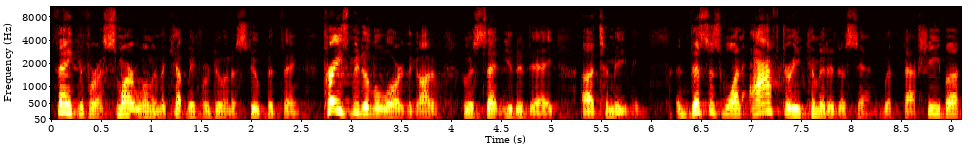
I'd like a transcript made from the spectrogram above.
Thank you for a smart woman that kept me from doing a stupid thing. Praise be to the Lord, the God of, who has sent you today uh, to meet me. And this is one after he committed a sin with Bathsheba.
